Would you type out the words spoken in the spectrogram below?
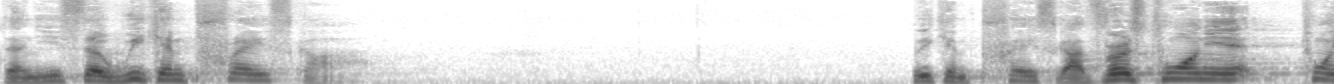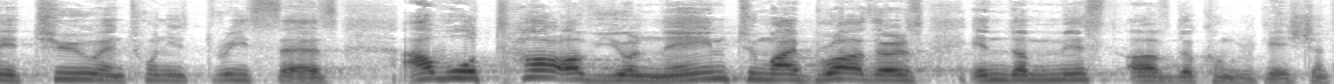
Then he said, we can praise God. We can praise God. Verse 20, 22 and 23 says, I will tell of your name to my brothers in the midst of the congregation.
